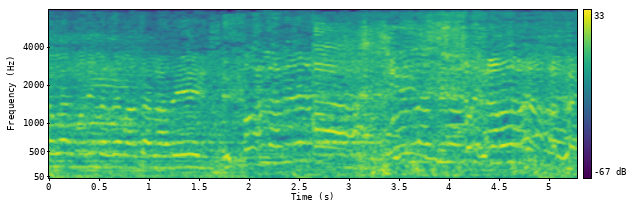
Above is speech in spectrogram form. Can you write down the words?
আমার মরিমাকে বাঁচানো রে আল্লাহ রে আল্লাহ রে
